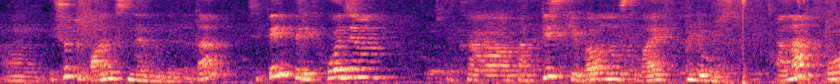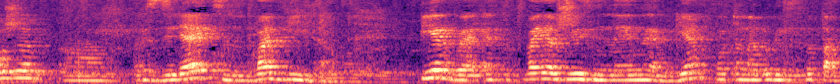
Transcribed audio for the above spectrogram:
э, еще дополнительная выгода. Да? Теперь переходим к подписке Wellness Life Plus. Она тоже э, разделяется на два вида. Первое – это твоя жизненная энергия. Вот она выглядит вот так,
